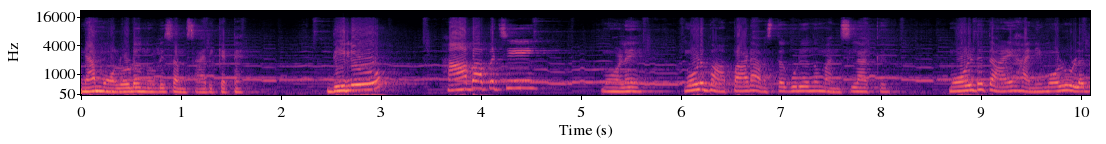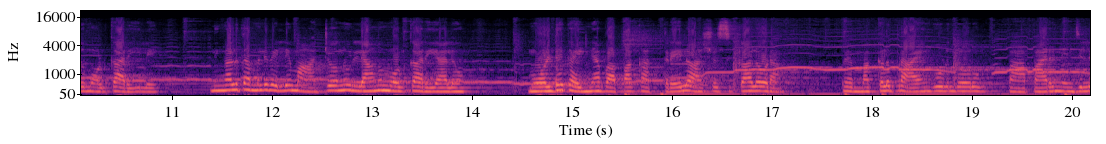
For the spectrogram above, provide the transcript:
ഞാൻ മോളോടൊന്നുകൂടി സംസാരിക്കട്ടെ. ദിലു? ഹാ ബാപ്പച്ചി. മോളെ മോൾ ബാപ്പാടെ അവസ്ഥ കൂടി ഒന്ന് മനസ്സിലാക്ക്. മോളുടെ താഴെ ഹനിമോൾ ഉള്ളത് മോൾക്ക് അറിയില്ലേ? നിങ്ങൾ തമ്മിൽ വലിയ മാറ്റമൊന്നും ഇല്ലാന്ന് മോൾക്ക് അറിയാലോ. മോളുടെ കഴിഞ്ഞ ബാപ്പാക്ക് അത്രയിലും ആശ്വസിക്കാലോടാ. പെമ്മക്കൾ പ്രായം കൂടുന്തോറും ബാപ്പാരെ നെഞ്ചിൽ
